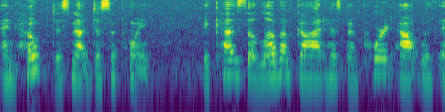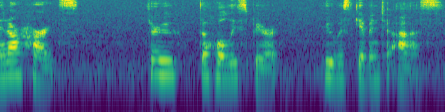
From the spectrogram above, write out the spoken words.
And hope does not disappoint, because the love of God has been poured out within our hearts through the Holy Spirit who was given to us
